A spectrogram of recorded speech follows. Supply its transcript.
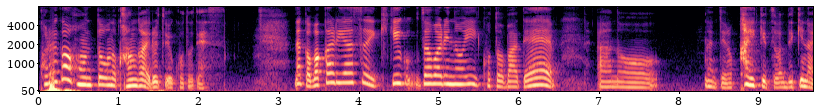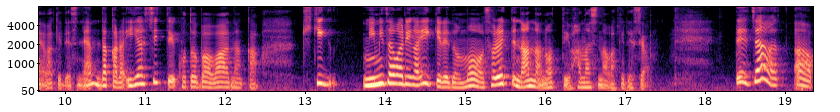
これが本当の考えるということです。なんか分かりやすい聞き障りのいい言葉であのなんていうの解決はできないわけですねだから癒しっていう言葉はなんか聞き耳障りがいいけれどもそれって何なのっていう話なわけですよ。でじゃああ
